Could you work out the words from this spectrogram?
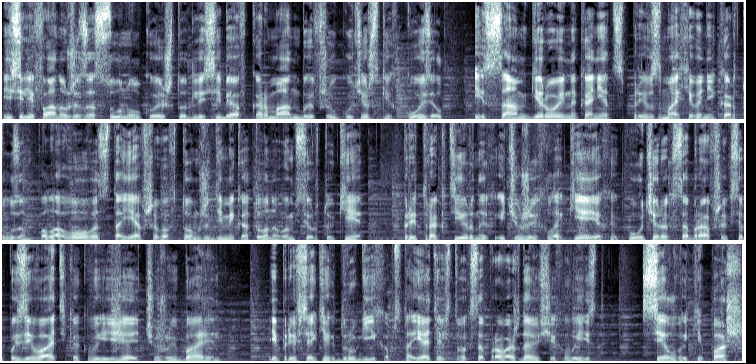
и Селифан уже засунул кое-что для себя в карман, бывший у кучерских козел, и сам герой, наконец, при взмахивании картузом полового, стоявшего в том же демикатоновом сюртуке, при трактирных и чужих лакеях и кучерах, собравшихся позевать, как выезжает чужой барин, и при всяких других обстоятельствах, сопровождающих выезд, сел в экипаж,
